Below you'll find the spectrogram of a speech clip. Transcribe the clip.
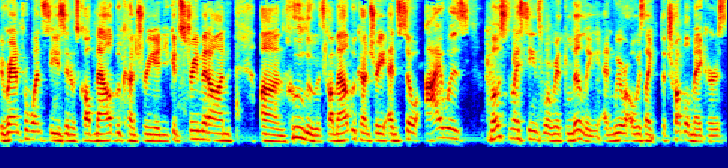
It ran for one season. It was called Malibu Country, and you could stream it on on Hulu. It's called Malibu Country. And so I was most of my scenes were with Lily, and we were always like the troublemakers.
